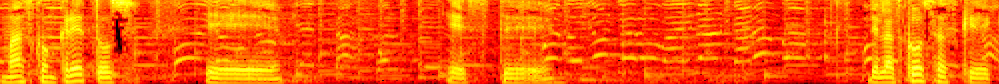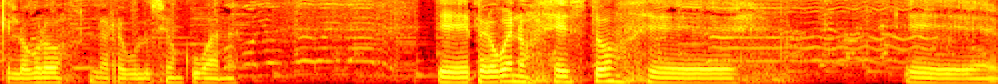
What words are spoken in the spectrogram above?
más concretos. Eh, este de las cosas que, logró la revolución cubana. Eh, pero bueno, esto eh, eh,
